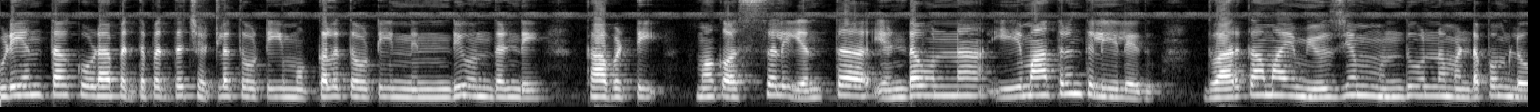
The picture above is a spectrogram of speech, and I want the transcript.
గుడి అంతా కూడా పెద్ద పెద్ద చెట్లతోటి మొక్కలతోటి నిండి ఉందండి. కాబట్టి మాకు అస్సలు ఎంత ఎండ ఉన్నా ఏమాత్రం తెలియలేదు. ద్వారకామాయి మ్యూజియం ముందు ఉన్న మండపంలో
